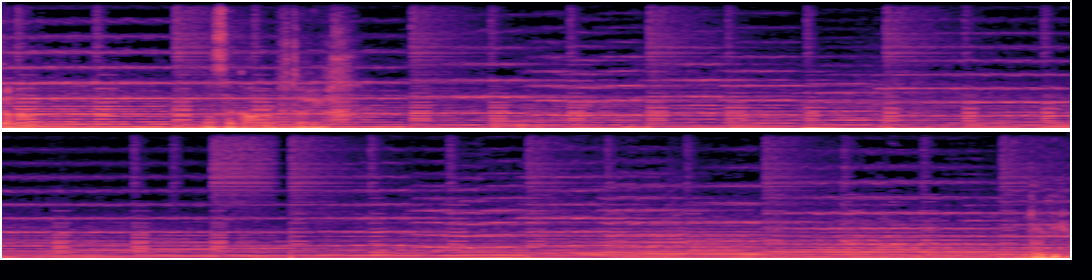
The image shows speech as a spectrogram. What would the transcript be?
たなまさかあの二人が。小田切。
